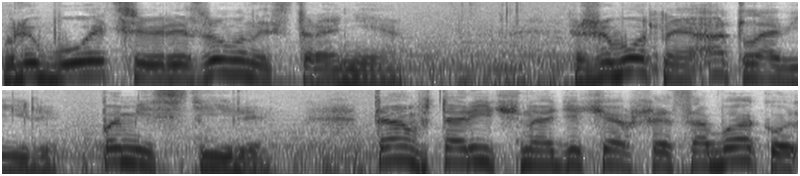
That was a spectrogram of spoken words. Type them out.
в любой цивилизованной стране животное отловили, поместили. Там вторично одичавшая собака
